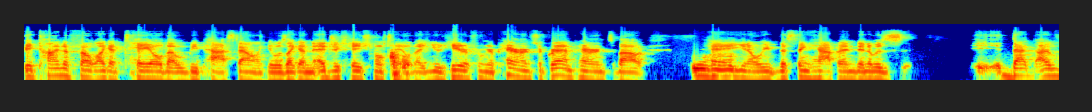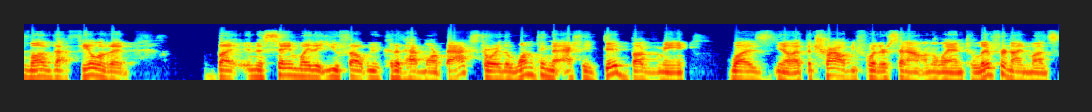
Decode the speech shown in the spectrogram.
it kind of felt like a tale that would be passed down, like it was like an educational tale that you'd hear from your parents or grandparents about. Mhm. Hey, you know, we, this thing happened, and it was it, that I love that feel of it. But in the same way that you felt we could have had more backstory, the one thing that actually did bug me was, you know, at the trial before they're sent out on the land to live for nine months.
